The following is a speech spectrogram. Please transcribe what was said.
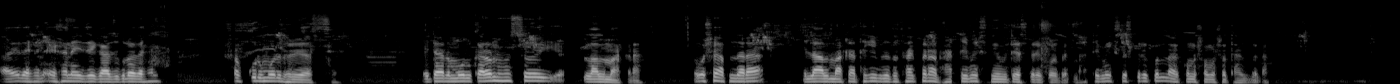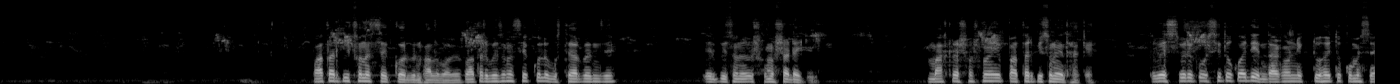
আর এই দেখেন, এখানে এই যে গাছগুলো দেখেন, সব কুড়মুড়ে ধরে যাচ্ছে। এটার মূল কারণ হচ্ছে ওই লাল মাকড়া। অবশ্যই আপনারা এই লাল মাকড়া থেকে বিরত থাকবেন আর ভাটিমিক্স নিয়মিত স্প্রে করবেন। ভাটিমিক্স স্প্রে করলে আর কোনো সমস্যা থাকবে না। পাতার পিছনে চেক করবেন ভালোভাবে। পাতার পিছনে চেক করলে বুঝতে পারবেন যে এর পিছনে সমস্যাটা কী। মাকড়া সবসময় পাতার পিছনে থাকে। তবে স্প্রে করছি তো কয়দিন, তার কারণে একটু হয়তো কমেছে।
